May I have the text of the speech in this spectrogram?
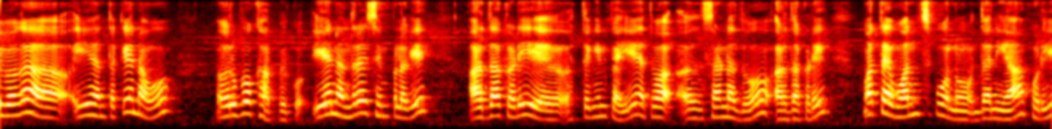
ಇವಾಗ ಈ ಹಂತಕ್ಕೆ ನಾವು ರುಬ್ಬೋಕ್ಕೆ ಹಾಕಬೇಕು. ಏನಂದರೆ ಸಿಂಪಲಾಗಿ ಅರ್ಧ ಕಡಿ ತೆಂಗಿನಕಾಯಿ ಅಥವಾ ಸಣ್ಣದು ಅರ್ಧ ಕಡಿ, ಮತ್ತು ಒಂದು ಸ್ಪೂನು ಧನಿಯಾ ಪುಡಿ,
